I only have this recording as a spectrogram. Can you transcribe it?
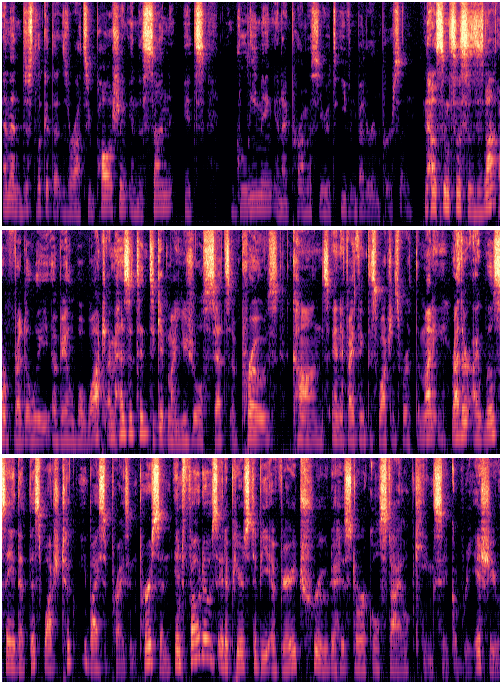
And then just look at that Zaratsu polishing in the sun. It's gleaming, and I promise you it's even better in person. Now, since this is not a readily available watch, I'm hesitant to give my usual sets of pros, cons, and if I think this watch is worth the money. Rather, I will say that this watch took me by surprise in person. In photos, it appears to be a very true to historical style King Seiko reissue,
